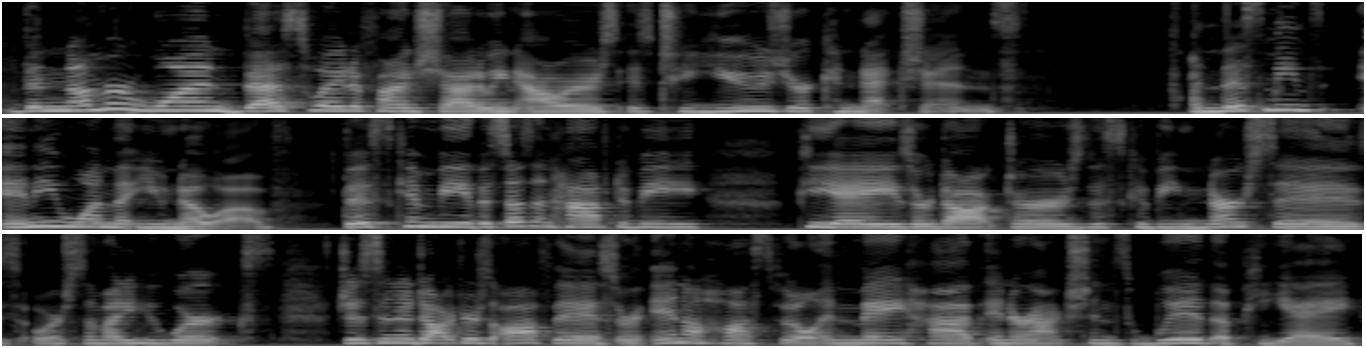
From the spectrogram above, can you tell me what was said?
the number one best way to find shadowing hours is to use your connections. And this means anyone that you know of. This can be, this doesn't have to be PAs or doctors. This could be nurses or somebody who works just in a doctor's office or in a hospital and may have interactions with a PA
